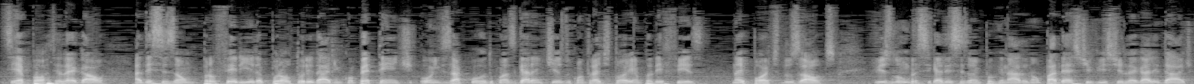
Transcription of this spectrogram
se reporta ilegal a decisão proferida por autoridade incompetente ou em desacordo com as garantias do contraditório e ampla defesa. Na hipótese dos autos, vislumbra-se que a decisão impugnada não padece de vício de ilegalidade,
